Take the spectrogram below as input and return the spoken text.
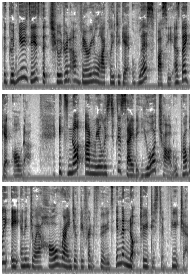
The good news is that children are very likely to get less fussy as they get older. It's not unrealistic to say that your child will probably eat and enjoy a whole range of different foods in the not too distant future,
